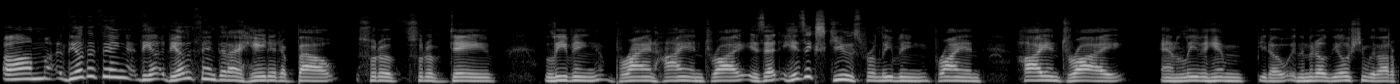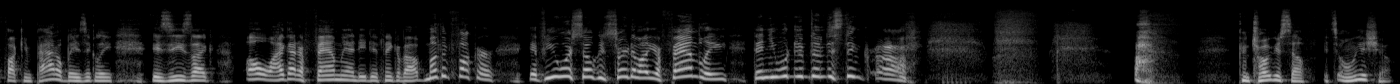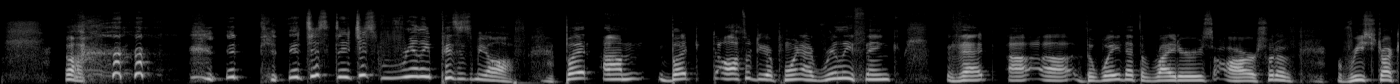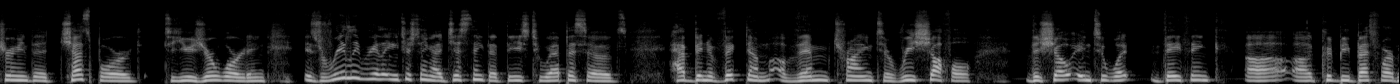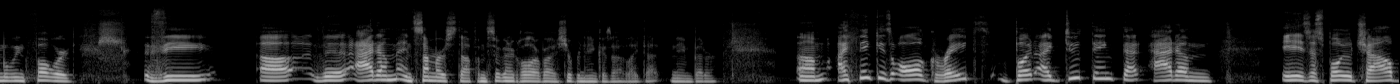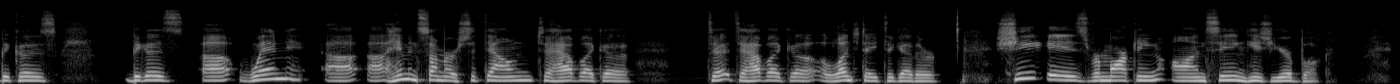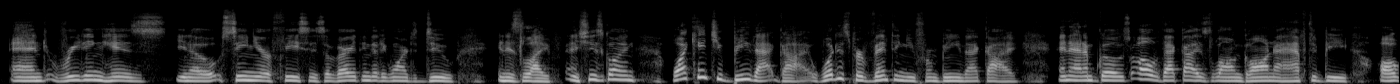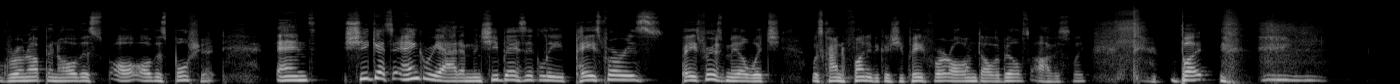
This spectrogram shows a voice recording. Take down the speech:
Um, the other thing, the the other thing that I hated about sort of sort of Dave leaving Brian high and dry is that his excuse for leaving Brian high and dry and leaving him, you know, in the middle of the ocean without a fucking paddle, basically, is he's like, oh, I got a family I need to think about. Motherfucker, if you were so concerned about your family, then you wouldn't have done this thing. Ugh. Control yourself. It's only a show. it it just it just really pisses me off. But um but also to your point, I really think that uh, uh, the way that the writers are sort of restructuring the chessboard, to use your wording, is really, really interesting. I just think that these two episodes have been a victim of them trying to reshuffle the show into what they think uh, uh could be best for it moving forward. The uh, the Adam and Summer stuff, I'm still going to call her by a super name because I like that name better. Um, I think is all great, but I do think that Adam is a spoiled child because because uh, when uh, uh, him and Summer sit down to have like a to, to have like a, a lunch date together, she is remarking on seeing his yearbook and reading his, you know, senior thesis of everything that he wanted to do in his life. And she's going, Why can't you be that guy? What is preventing you from being that guy? And Adam goes, Oh, that guy's long gone. I have to be all grown up and all this all, all this bullshit. And she gets angry at him and she basically pays for his pays for his meal, which was kind of funny because she paid for it all in dollar bills, obviously. But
